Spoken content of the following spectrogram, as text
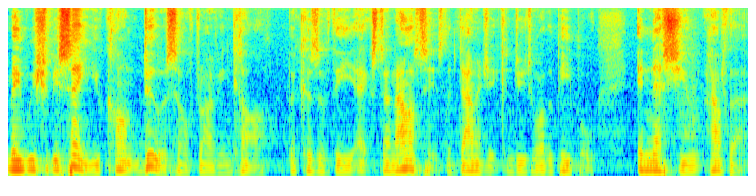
maybe we should be saying you can't do a self-driving car because of the externalities, the damage it can do to other people, unless you have that.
